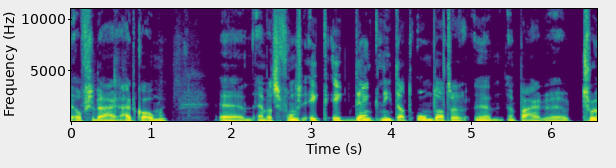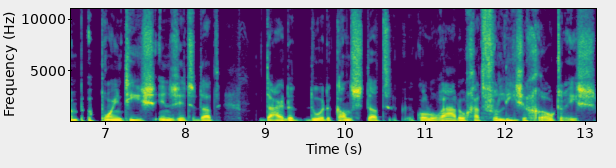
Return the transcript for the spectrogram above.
eh, of ze daar uitkomen. Eh, en wat ze vonden. Ik, ik denk niet dat omdat er eh, een paar eh, Trump-appointees in zitten, dat daar de, door de kans dat Colorado gaat verliezen groter is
